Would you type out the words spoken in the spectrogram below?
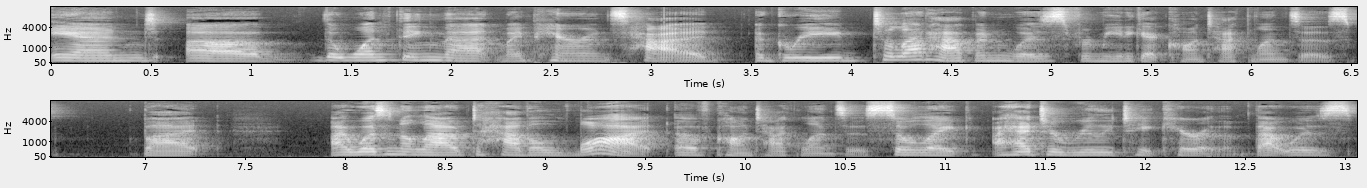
And uh, the one thing that my parents had agreed to let happen was for me to get contact lenses. But I wasn't allowed to have a lot of contact lenses. So, like, I had to really take care of them. That was,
